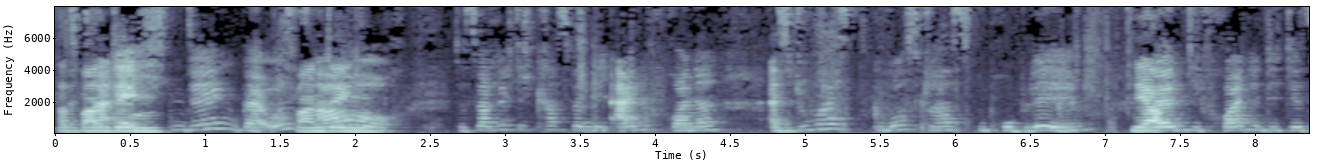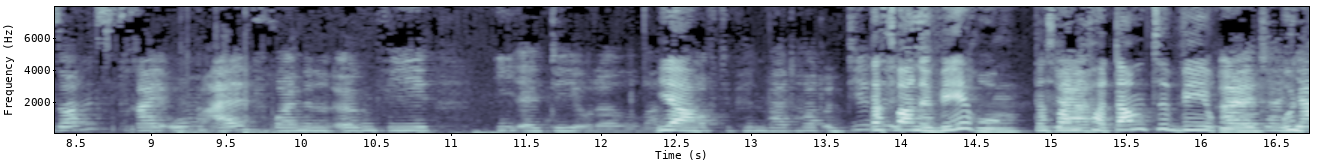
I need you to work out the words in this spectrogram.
das war ein Ding. echt ein Ding. Bei uns war ein auch. Ding. Das war richtig krass, wenn die eine Freundin, also du hast gewusst, du hast ein Problem, Ja. wenn die Freundin, die dir sonst drei um allen Freundinnen irgendwie ILD oder sowas Ja. auf die Pinnwand haut und dir das nicht. war eine Währung. Das war Ja. eine verdammte Währung. Alter, und ja.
